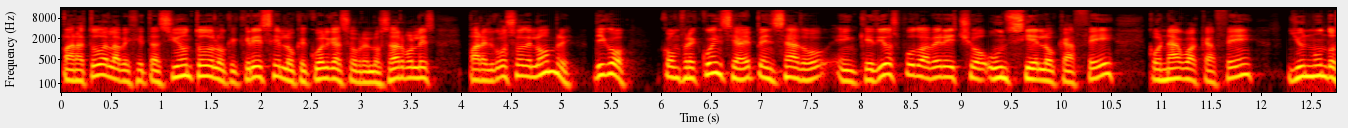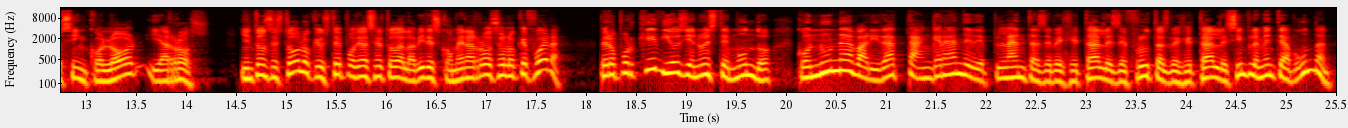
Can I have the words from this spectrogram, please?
para toda la vegetación, todo lo que crece, lo que cuelga sobre los árboles, para el gozo del hombre. Digo, con frecuencia he pensado en que Dios pudo haber hecho un cielo café, con agua café, y un mundo sin color y arroz. Y entonces todo lo que usted podía hacer toda la vida es comer arroz o lo que fuera. Pero ¿por qué Dios llenó este mundo con una variedad tan grande de plantas, de vegetales, de frutas vegetales? Simplemente abundan.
